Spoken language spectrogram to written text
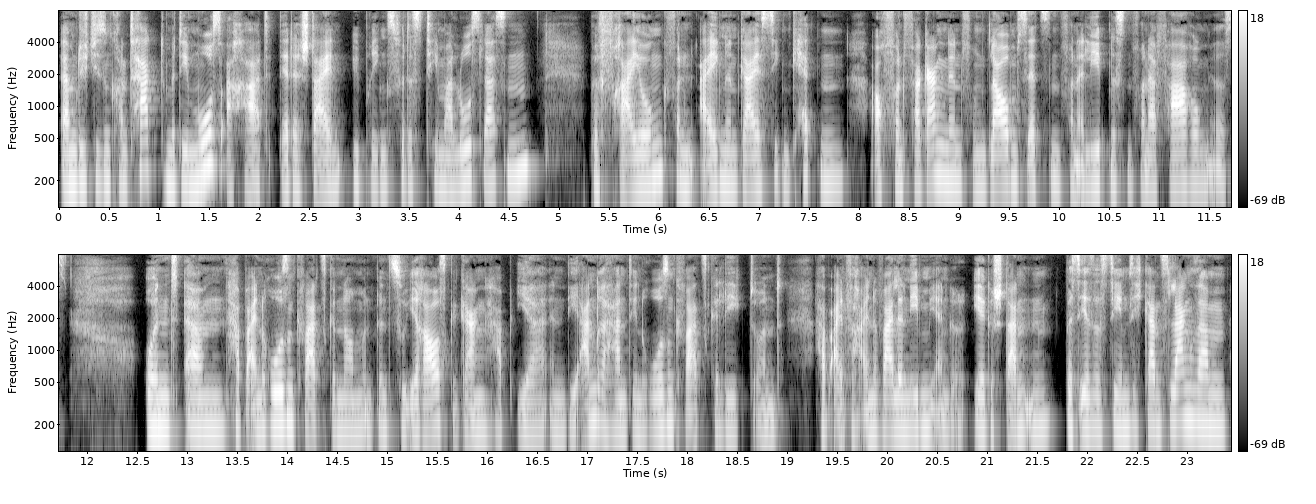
ähm, durch diesen Kontakt mit dem Moosachat, der der Stein übrigens für das Thema Loslassen, Befreiung von eigenen geistigen Ketten, auch von Vergangenen, von Glaubenssätzen, von Erlebnissen, von Erfahrungen ist und ähm, habe einen Rosenquarz genommen und bin zu ihr rausgegangen, habe ihr in die andere Hand den Rosenquarz gelegt und habe einfach eine Weile neben ihr, ihr, gestanden, bis ihr System sich ganz langsam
